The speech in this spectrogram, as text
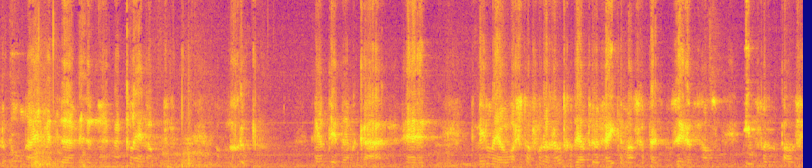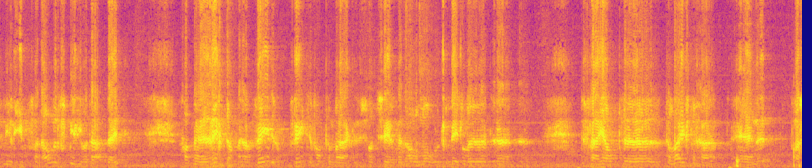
verbondenheid met, eh, met een, eh, een clan of, of een groep. Heel dicht bij elkaar. En de middeleeuwen was toch voor een groot gedeelte een vetermaatschappij. Dat wil zeggen, dat als iemand van een bepaalde familie iemand van een andere familie wat aandeed, had men het recht om er een veder, veter van te maken. Dus wat zeggen, met alle mogelijke middelen de, de, de vijand eh, te lijf te gaan. En het was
